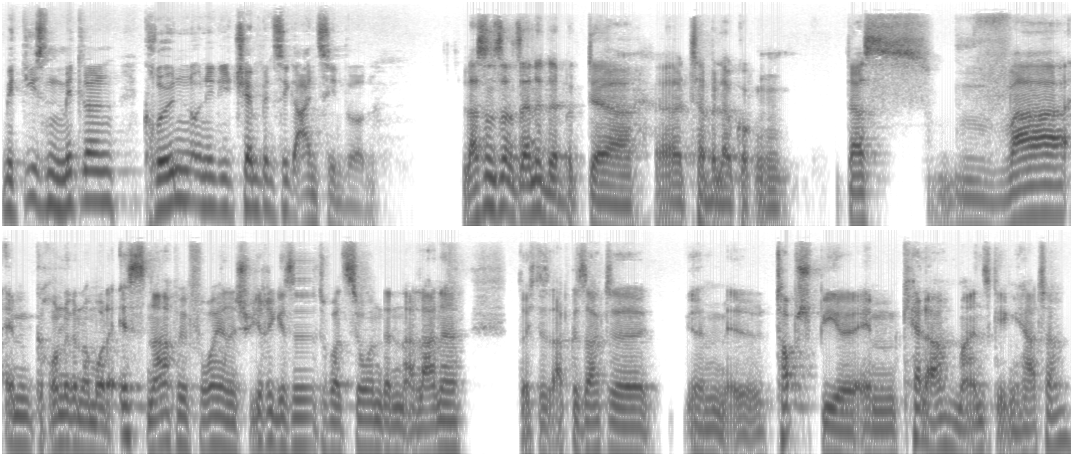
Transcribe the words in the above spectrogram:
mit diesen Mitteln krönen und in die Champions League einziehen würden. Lass uns ans Ende der, der äh, Tabelle gucken. Das war im Grunde genommen oder ist nach wie vor eine schwierige Situation, denn alleine durch das abgesagte ähm, äh, Topspiel im Keller, Mainz gegen Hertha,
